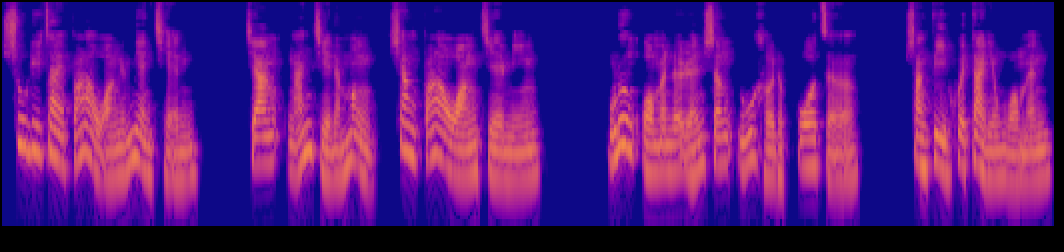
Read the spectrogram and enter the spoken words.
树立在法老王的面前，将难解的梦向法老王解明。无论我们的人生如何的波折，上帝会带领我们。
